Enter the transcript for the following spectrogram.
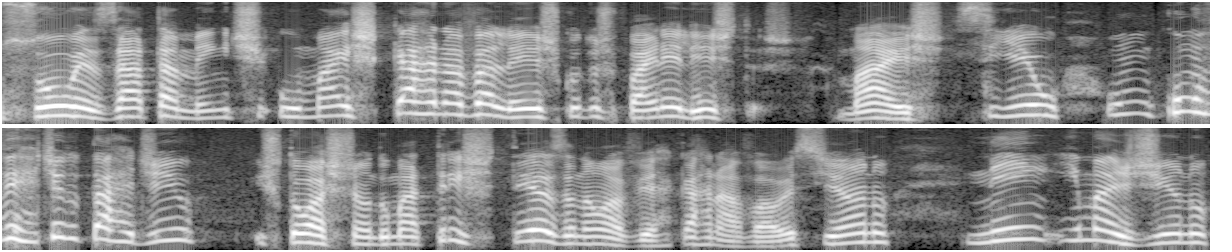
Sou exatamente o mais carnavalesco dos painelistas, mas se eu, um convertido tardio, estou achando uma tristeza não haver carnaval esse ano, nem imagino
